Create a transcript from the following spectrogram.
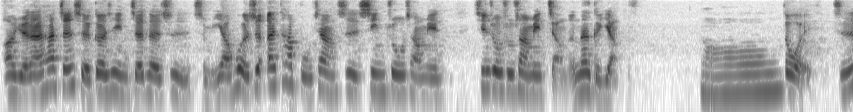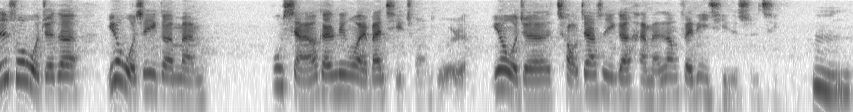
啊，原来他真实的个性真的是什么样，或者是哎，他不像是星座上面星座书上面讲的那个样子。哦，对，只是说我觉得，因为我是一个蛮不想要跟另外一半起冲突的人，因为我觉得吵架是一个还蛮浪费力气的事情。嗯。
